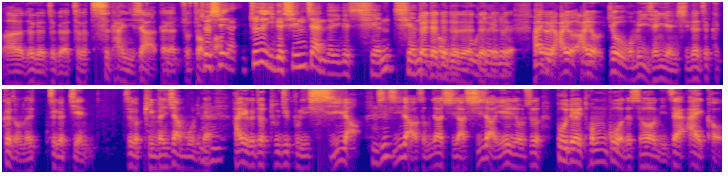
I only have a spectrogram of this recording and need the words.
呃，这个这个这个刺探一下大概状况。就是就是一个新战的一个前前对对对对对对对对。还有还有还有，就我们以前演习的这个各种的这个简。这个评分项目里面还有一个叫突击伏击袭扰，袭扰什么叫袭扰？袭扰也有一种是部队通过的时候你在隘口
